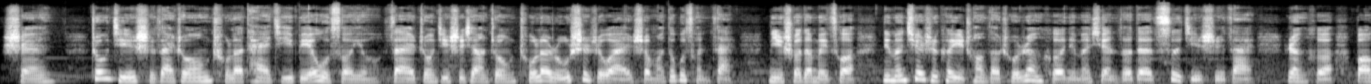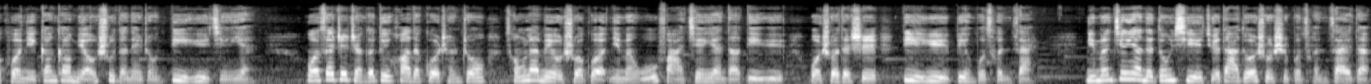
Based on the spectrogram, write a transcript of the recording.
神终极实在中除了太极别无所有，在终极实相中除了如是之外什么都不存在。你说的没错，你们确实可以创造出任何你们选择的次级实在，任何包括你刚刚描述的那种地狱经验。我在这整个对话的过程中，从来没有说过你们无法惊艳到地狱。我说的是，地狱并不存在。你们惊艳的东西绝大多数是不存在的，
